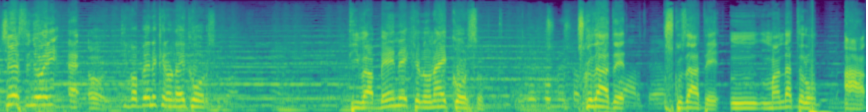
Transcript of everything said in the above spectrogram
Signore e signori, eh, oh, Ti va bene che non hai corso. ti va bene che non hai corso. Scusate, scusate, mm, mandatelo a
